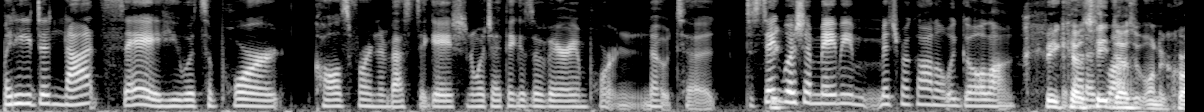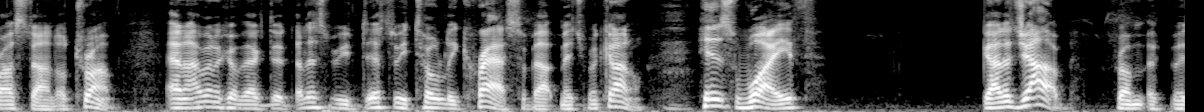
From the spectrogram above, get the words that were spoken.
but he did not say he would support calls for an investigation, which I think is a very important note to distinguish. and maybe Mitch McConnell would go along because he well. doesn't want to cross Donald Trump. And I want to come back to let's be let's be totally crass about Mitch McConnell. His wife got a job from uh,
